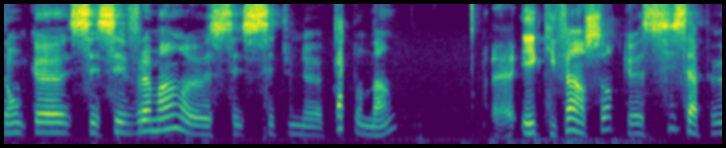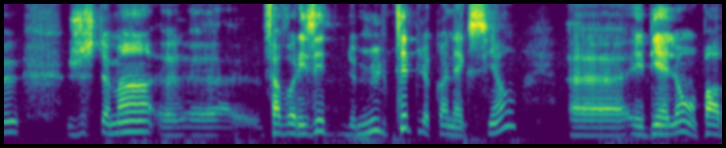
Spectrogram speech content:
Donc, euh, c'est vraiment, euh, c'est une plaque tournante euh, et qui fait en sorte que si ça peut justement favoriser de multiples connexions, euh, eh bien là, on parle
